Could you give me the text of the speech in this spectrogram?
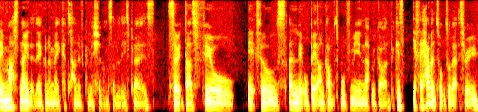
they must know that they're going to make a ton of commission on some of these players. So it does feel it feels a little bit uncomfortable for me in that regard because if they haven't talked all that through,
